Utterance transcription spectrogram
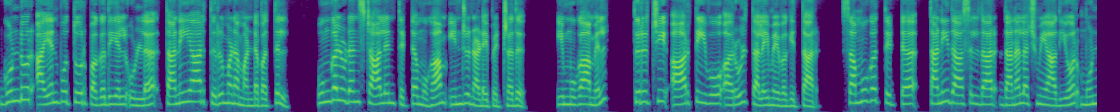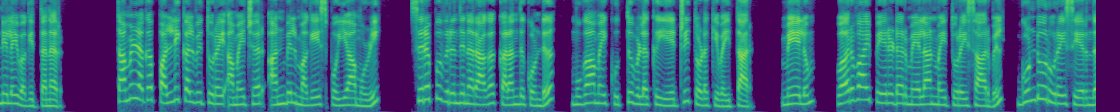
குண்டூர் அயன்புத்தூர் பகுதியில் உள்ள தனியார் திருமண மண்டபத்தில் உங்களுடன் ஸ்டாலின் திட்ட முகாம் இன்று நடைபெற்றது. இம்முகாமில் திருச்சி ஆர்டிஓ அருள் தலைமை வகித்தார். சமூகத்திட்ட தனி தாசில்தார் தனலட்சுமி ஆகியோர் முன்னிலை வகித்தனர். தமிழக பள்ளிக்கல்வித்துறை அமைச்சர் அன்பில் மகேஷ் பொய்யாமொழி சிறப்பு விருந்தினராக கலந்து கொண்டு முகாமை குத்துவிளக்கு ஏற்றி தொடக்கி வைத்தார். மேலும் வருவாய் பேரிடர் மேலாண்மை துறை சார்பில் குண்டூர் உரை சேர்ந்த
